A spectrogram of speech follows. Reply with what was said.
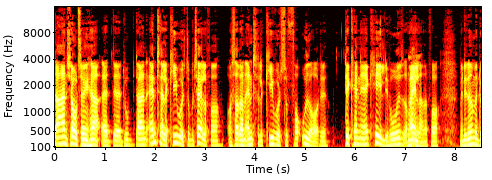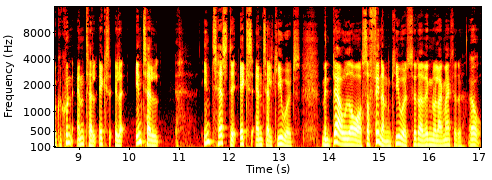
Der er en sjov ting her, at øh, du, der er en antal af keywords, du betaler for, og så er der en antal af keywords, du får ud over det. Det kan jeg ikke helt i hovedet og Mm. reglerne for. Men det er noget med, at du kan kun antal x, eller indtal, indtaste x antal keywords. Men derudover, så finder den keywords til dig. Jeg ved ikke, om du har lagt mærke til det. Jo,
